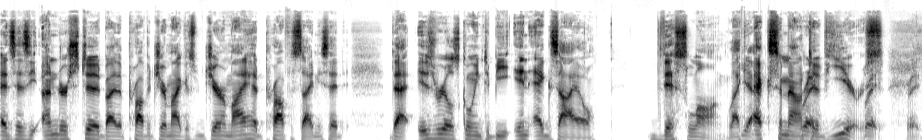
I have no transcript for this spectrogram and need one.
and says he understood by the prophet Jeremiah because Jeremiah had prophesied and he said that Israel's going to be in exile this long, like Yeah. X amount Right. of years. Right, right.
